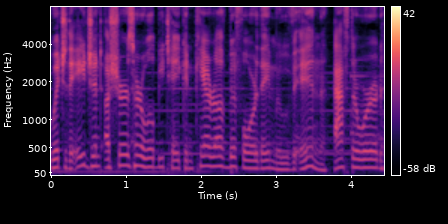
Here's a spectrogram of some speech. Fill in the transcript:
which the agent assures her will be taken care of before they move in. Afterward,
